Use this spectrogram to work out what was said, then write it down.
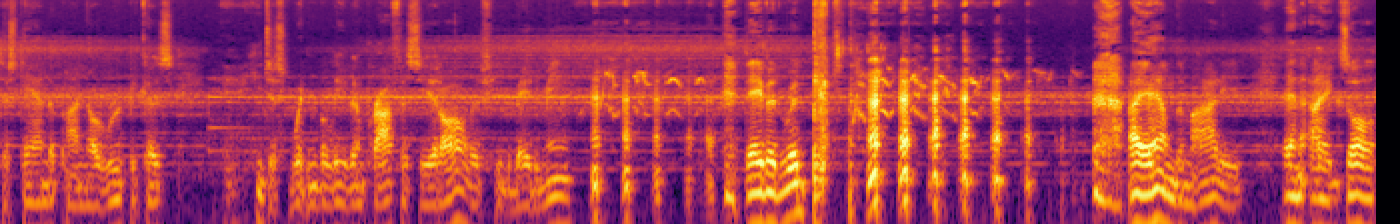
to stand upon, no root, because he just wouldn't believe in prophecy at all if he debated me. David Wood, I am the Mahdi, and I exalt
